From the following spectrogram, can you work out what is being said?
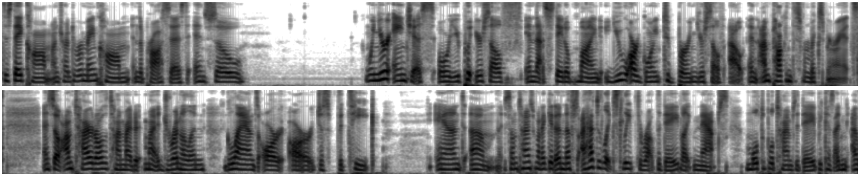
to stay calm. I'm trying to remain calm in the process. And so when you're anxious or you put yourself in that state of mind, you are going to burn yourself out. And I'm talking this from experience. And so I'm tired all the time. My my adrenaline glands are are just fatigued and um, sometimes when i get enough i have to like sleep throughout the day like naps multiple times a day because I, I,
